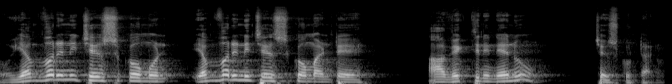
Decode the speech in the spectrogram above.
నువ్వు ఎవరిని చేసుకోము ఎవరిని చేసుకోమంటే ఆ వ్యక్తిని నేను చేసుకుంటాను.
